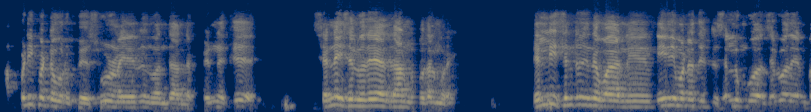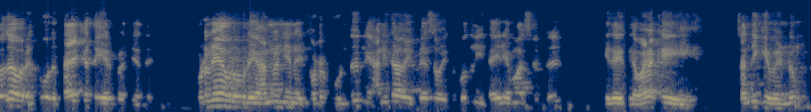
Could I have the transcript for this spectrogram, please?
அப்படிப்பட்ட ஒரு பெ- சூழ்நிலையிலிருந்து வந்த அந்த பெண்ணுக்கு சென்னை செல்வதே அதுதான் முதல் முறை. டெல்லி சென்று இந்த நீதிமன்றத்திற்கு செல்லும் போது செல்வது என்பது அவருக்கு ஒரு தயக்கத்தை ஏற்படுத்தியது. உடனே அவருடைய அண்ணன் என்னை தொடர்பு கொண்டு நீ அனிதாவை பேச வைத்த போது நீ தைரியமா சென்று இதை இந்த வழக்கை சந்திக்க வேண்டும்.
